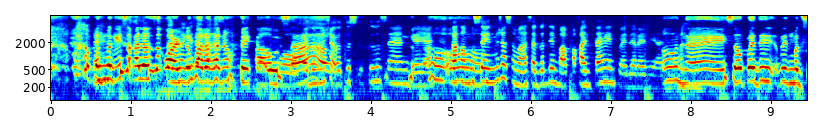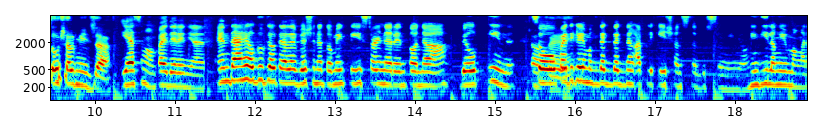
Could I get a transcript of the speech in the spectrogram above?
Pag mag-isa ka lang sa kwarto, parang ka nang may Opo, pwede mo kausap. siya utus-utusan, ganyan. Oo. Kakamustahin mo siya, sumasagot din, papakantahin, pwede rin yan. Oh, nice. So, pwede rin mag-social media. Yes, ma'am. Pwede rin yan. And dahil Google Television na to, may Store na rin to na built-in. So, Okay. pwede kayo magdagdag ng applications na gusto niyo. Hindi lang yung mga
